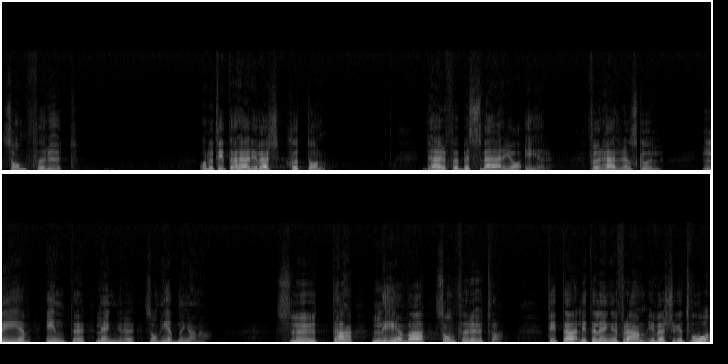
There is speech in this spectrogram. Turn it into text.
som förut. Om du tittar här i vers 17. Därför besvär jag er för Herrens skull. Lev inte längre som hedningarna. Sluta leva som förut. Va? Titta lite längre fram i vers 22.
